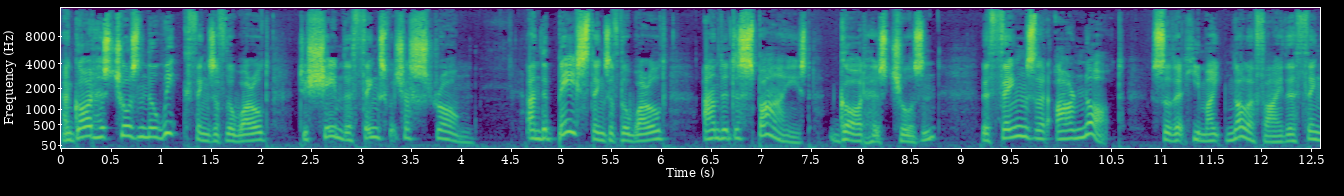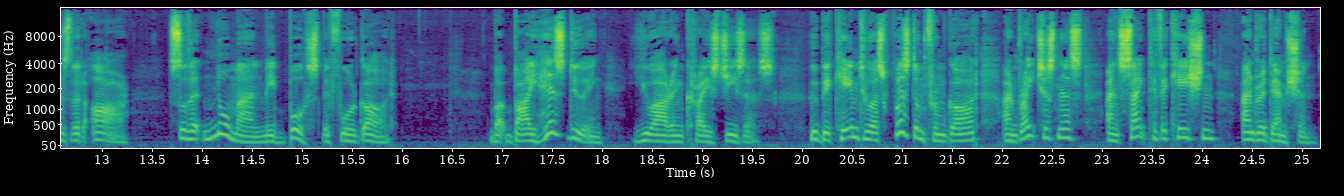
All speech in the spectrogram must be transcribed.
and God has chosen the weak things of the world to shame the things which are strong. And the base things of the world and the despised God has chosen, the things that are not, so that he might nullify the things that are so that no man may boast before God. But by his doing you are in Christ Jesus, who became to us wisdom from God, and righteousness, and sanctification, and redemption,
